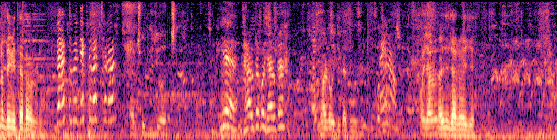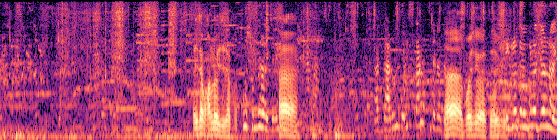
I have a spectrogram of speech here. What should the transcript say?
না তুমি মিথ্যা তো বলবে না। দেখ তুমি দেখতে পাচ্ছ না? কিছু ভিডিও হচ্ছে। ইয়ে ঝাড়ুটা কই ঝাড়ুটা? ঝাড় ওই দিকে আছে। এই নাও। ওই যে যাবে ওই যে। এইটা ভালো হয়েছে দেখো। খুব সুন্দর হয়েছে হ্যাঁ। আর দারুণ পরিষ্কার হচ্ছে এটা হ্যাঁ পরিষ্কার হচ্ছে এগুলো তো ওগুলোর জন্যই।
